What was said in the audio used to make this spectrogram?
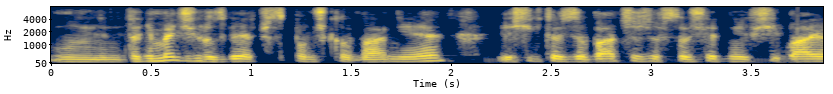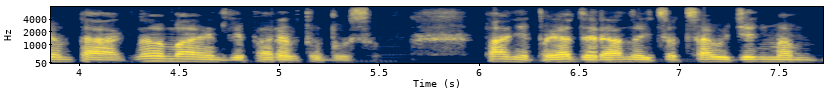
Mm, to nie będzie się rozwijać przez pączkowanie, jeśli ktoś zobaczy, że w sąsiedniej wsi mają tak, no mają dwie pary autobusów. Panie, pojadę rano i co, cały dzień mam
